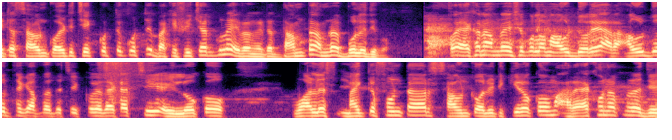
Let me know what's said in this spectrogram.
এটা সাউন্ড কোয়ালিটি চেক করতে করতে বাকি ফিচারগুলো এবং এটার দামটা আমরা বলে দিব। তো এখন আমরা এসে পড়লাম আউটডোরে আর আউটডোর থেকে আপনাদের চেক করে দেখাচ্ছি এই লোকো ওয়ারলেস মাইক্রোফোনটার সাউন্ড কোয়ালিটি কীরকম। আর এখন আপনারা যে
